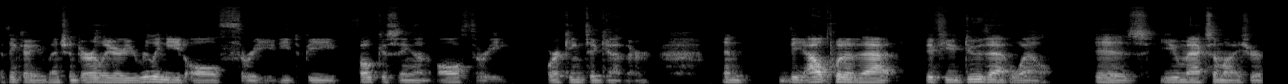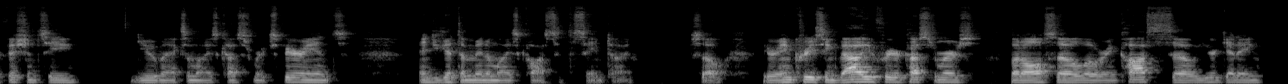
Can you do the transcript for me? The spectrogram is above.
I think I mentioned earlier, you really need all three. You need to be focusing on all three, working together. And the output of that, if you do that well, is you maximize your efficiency, you maximize customer experience, and you get to minimize costs at the same time. So you're increasing value for your customers, but also lowering costs. So you're getting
